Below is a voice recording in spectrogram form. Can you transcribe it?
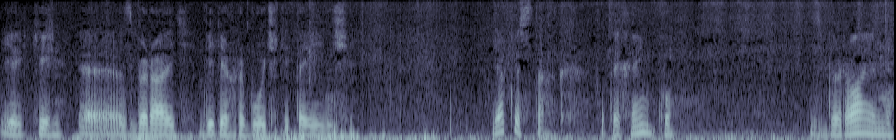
які е, збирають білі грибочки та інші. Якось так. Потихеньку збираємо,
